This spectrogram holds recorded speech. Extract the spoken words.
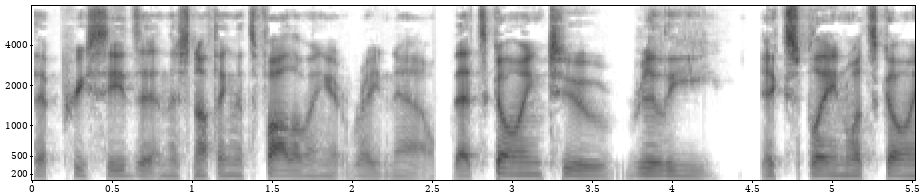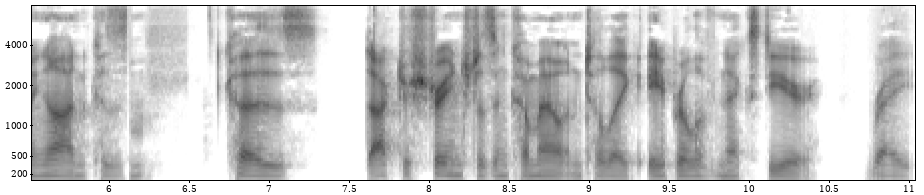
that precedes it, and there's nothing that's following it right now that's going to really explain what's going on because because Doctor Strange doesn't come out until like April of next year. Right.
